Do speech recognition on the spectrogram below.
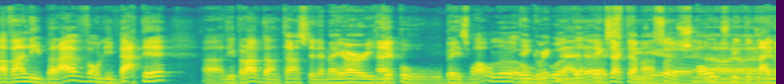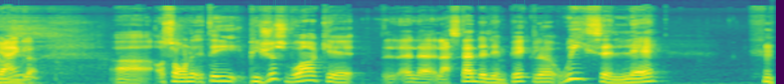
avant les Braves, on les battait. Euh, les Braves, dans le temps, c'était la meilleure équipe au, au baseball. Là, Maddux, exactement puis, ça. euh, Schmaltz, puis ah, toute la gang. Là. So, on était... Puis juste voir que la, la- la stade olympique, là, oui, c'est laid.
